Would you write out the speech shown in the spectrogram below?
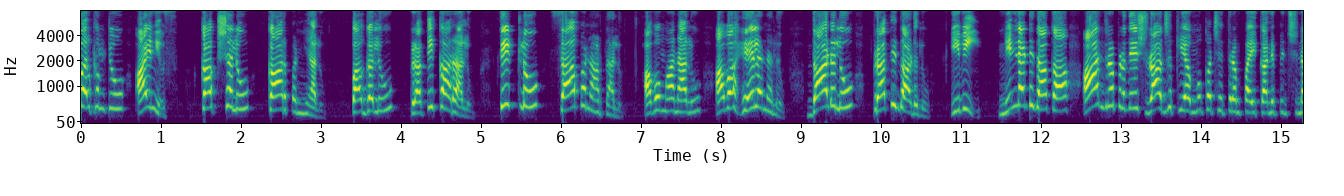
వెల్కమ్ టు ఐ న్యూస్. కక్షలు కార్పణ్యాలు పగలు ప్రతీకారాలు తిట్లు శాపనార్థాలు అవమానాలు అవహేళనలు దాడులు ప్రతిదాడులు. ఇవి నిన్నటి దాకా ఆంధ్రప్రదేశ్ రాజకీయ ముఖ చిత్రంపై కనిపించిన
